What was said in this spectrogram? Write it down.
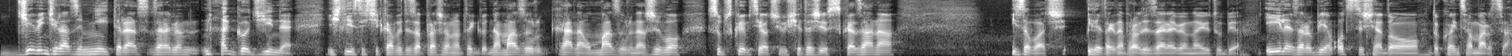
9 razy mniej teraz zarabiam na godzinę. Jeśli jesteś ciekawy, to zapraszam na, tego, na Mazur, kanał Mazur na żywo. Subskrypcja oczywiście też jest wskazana. I zobacz, ile tak naprawdę zarabiam na YouTubie. I ile zarobiłem od stycznia do, do końca marca.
